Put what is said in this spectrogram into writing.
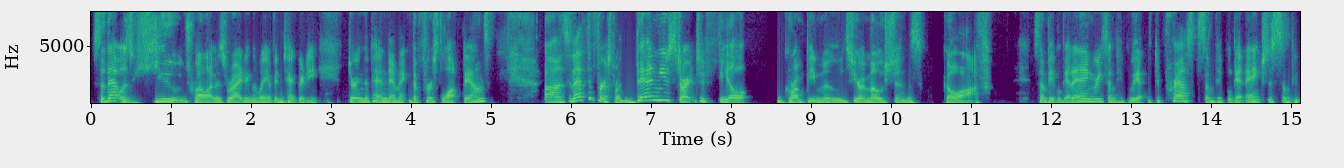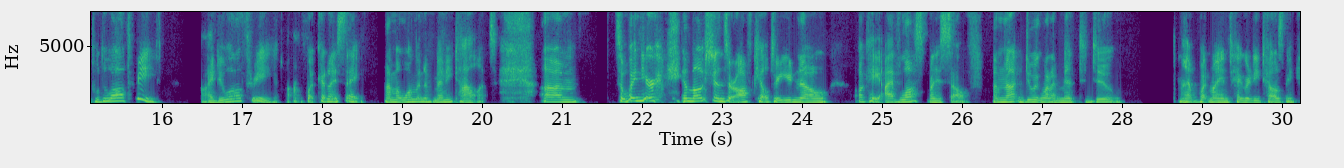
So that was huge while I was writing The Way of Integrity during the pandemic, the first lockdowns. Uh, so that's the first one. Then you start to feel grumpy moods, your emotions go off. Some people get angry, some people get depressed, some people get anxious, some people do all three. I do all three. Uh, What can I say? I'm a woman of many talents. Um, so when your emotions are off kilter, you know, okay, I've lost myself. I'm not doing what I'm meant to do, what my integrity tells me.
